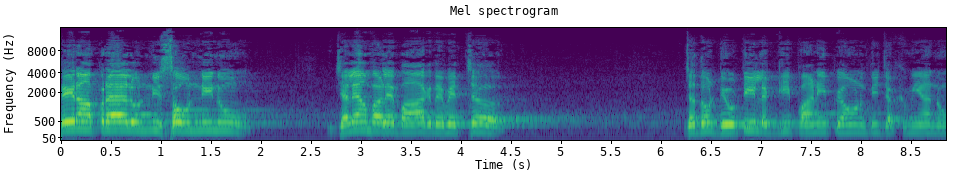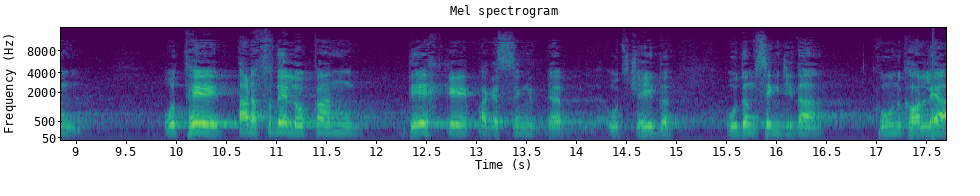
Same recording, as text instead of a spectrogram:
13 ਅਪ੍ਰੈਲ 1919 ਨੂੰ ਜਲਿਆਂਵਾਲੇ ਬਾਗ ਦੇ ਵਿੱਚ ਜਦੋਂ ਡਿਊਟੀ ਲੱਗੀ ਪਾਣੀ ਪਿਆਉਣ ਦੀ ਜ਼ਖਮੀਆਂ ਨੂੰ ਉੱਥੇ ਤੜਫਦੇ ਲੋਕਾਂ ਨੂੰ ਦੇਖ ਕੇ ਭਗਤ ਸਿੰਘ ਅਹ, ਸ਼ਹੀਦ ਊਧਮ ਸਿੰਘ ਜੀ ਦਾ ਖੂਨ ਖੋਲਿਆ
